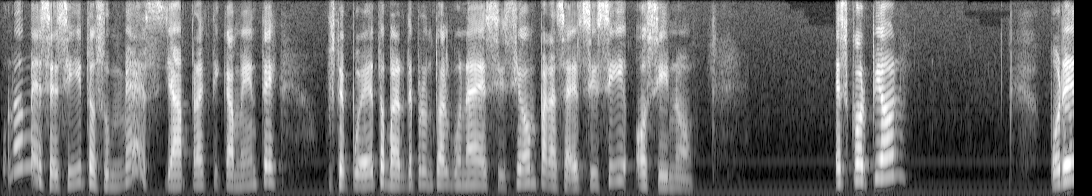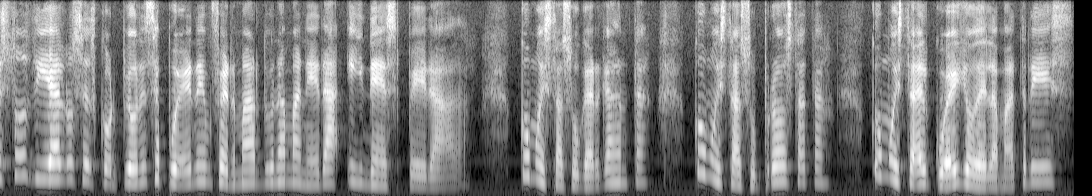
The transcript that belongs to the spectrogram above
unos mesecitos, un mes, ya prácticamente usted puede tomar de pronto alguna decisión para saber si sí o si no. Escorpión. Por estos días los escorpiones se pueden enfermar de una manera inesperada. ¿Cómo está su garganta? ¿Cómo está su próstata? ¿Cómo está el cuello de la matriz?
